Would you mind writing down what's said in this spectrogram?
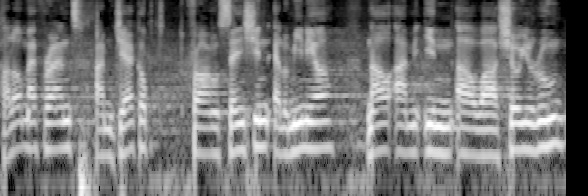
Hello, my friend. I'm Jacob from Shengxin Aluminium. Now I'm in our showing room.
